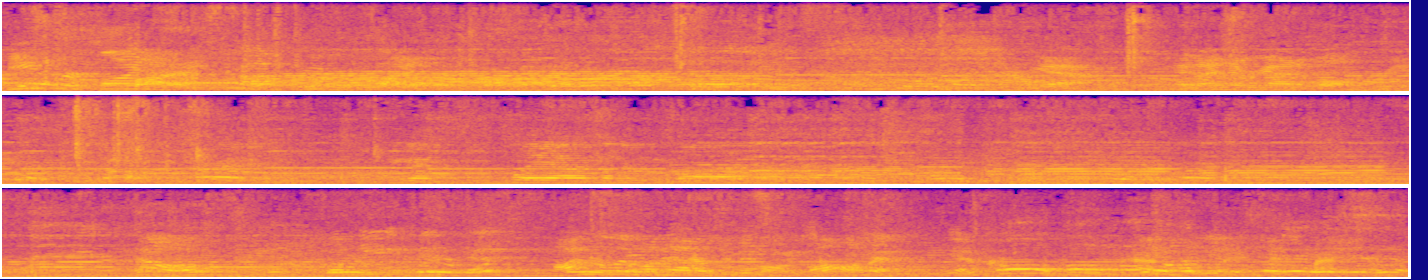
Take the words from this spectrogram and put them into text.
these were final. These top three were final. And I never got a ball three. So, Alright. You guys play out another ball. no, Well, he, that's, I'm the only one that was missing a ball. yeah. Oh, oh, oh.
